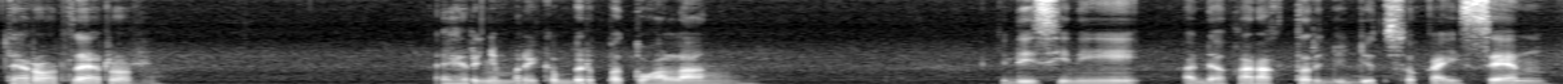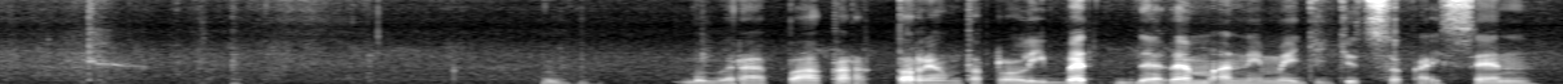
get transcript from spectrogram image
teror-teror. Akhirnya mereka berpetualang. Jadi sini ada karakter Jujutsu Kaisen. Beberapa karakter yang terlibat dalam anime Jujutsu Kaisen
